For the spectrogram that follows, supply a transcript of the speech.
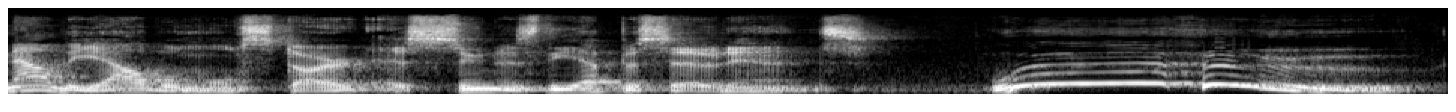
Now the album will start as soon as the episode ends. Woohoo!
